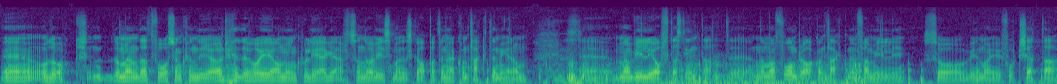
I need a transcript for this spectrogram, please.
Eh, och, då, och de enda två som kunde göra det, det var jag och min kollega eftersom det var vi som hade skapat den här kontakten med dem. Eh, man vill ju oftast inte att, eh, när man får en bra kontakt med en familj så vill man ju fortsätta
